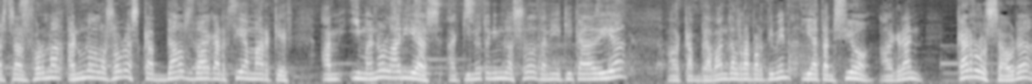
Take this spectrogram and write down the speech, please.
es transforma en una de les obres capdals de García Márquez, amb Imanol Arias, a qui no tenim la sort de tenir aquí cada dia, al capdavant del repartiment, i atenció, el gran Carlos Saura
